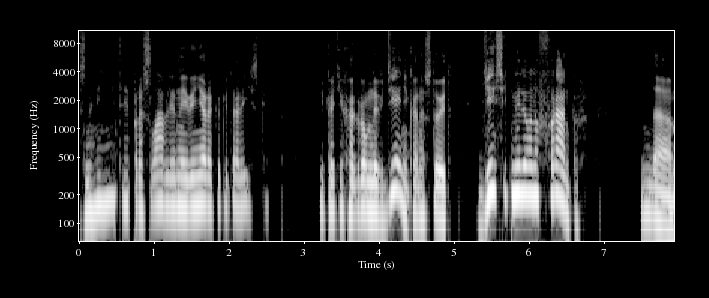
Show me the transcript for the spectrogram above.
Знаменитая прославленная Венера Капитолийская. И каких огромных денег она стоит? Десять миллионов франков. Да,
